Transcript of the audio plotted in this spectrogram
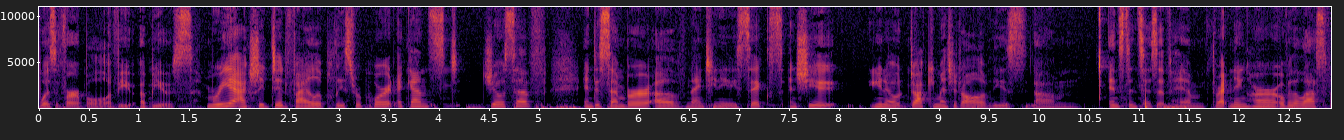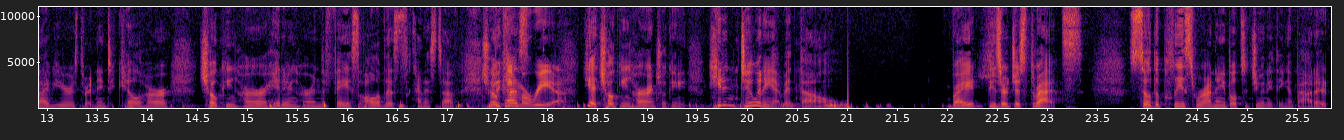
was verbal abu- abuse. Maria actually did file a police report against Joseph in December of 1986, and she, you know, documented all of these. Um, instances of him threatening her over the last five years, threatening to kill her, choking her, hitting her in the face, all of this kind of stuff. Choking Because- Maria. yeah, choking her and choking. He didn't do any of it though, right? These are just threats. So the police were unable to do anything about it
